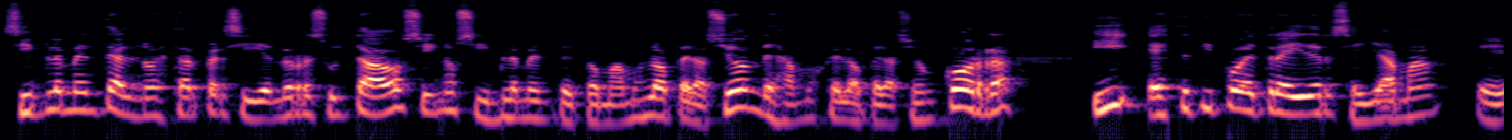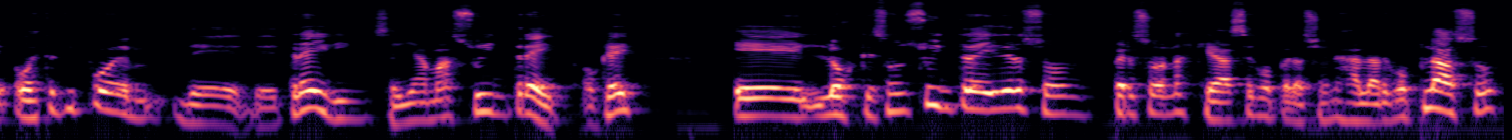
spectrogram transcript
simplemente al no estar persiguiendo resultados, sino simplemente tomamos la operación, dejamos que la operación corra y este tipo de trader se llama, eh, o este tipo de, trading se llama swing trade, ¿ok? Eh, los que son swing traders son personas que hacen operaciones a largo plazo,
